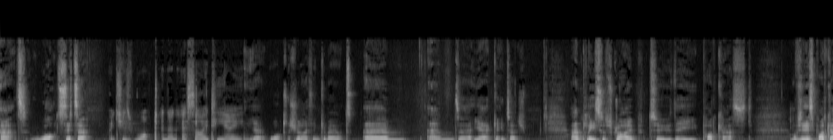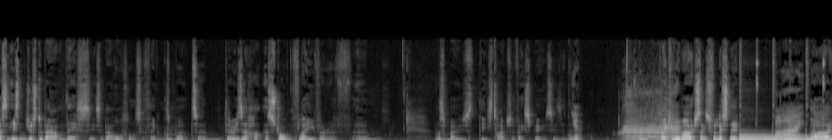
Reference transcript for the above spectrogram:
at what sitter. Which is what and then S I T A. Yeah, what should I think about? Um, and uh, yeah, get in touch. And please subscribe to the podcast. Obviously, this podcast isn't just about this; it's about all sorts of things. Mhm. But um, there is a, a strong flavour of, um, I Mhm. suppose, these types of experiences. In it. Yeah. Thank you very much. Thanks for listening. Bye. Bye.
